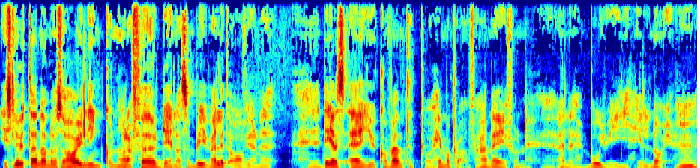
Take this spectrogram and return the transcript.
i slutändan då så har ju Lincoln några fördelar som blir väldigt avgörande. Dels är ju konventet på hemmaplan. För han är ju från, eller bor ju i Illinois. Mm.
